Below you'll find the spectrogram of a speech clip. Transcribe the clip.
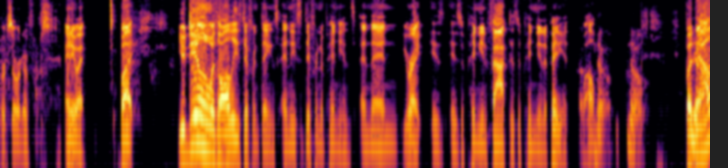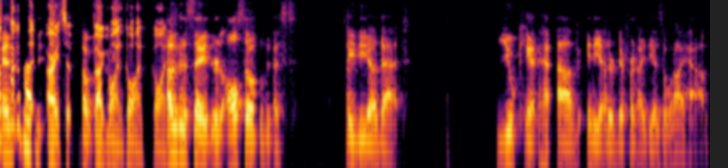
or sort of. Anyway, but you're dealing with all these different things and these different opinions, and then you're right. Is is opinion fact? Is opinion opinion? Uh, well, no, no. But yeah, now let's talk about. All right, so oh, all right, go on, go on, go on. I was going to say, there's also this idea that you can't have any other different ideas than what I have.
